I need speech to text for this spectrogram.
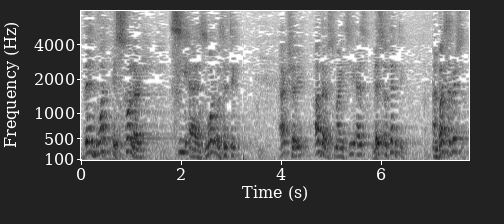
then what a scholar see as more authentic, actually others might see as less authentic, and vice versa.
